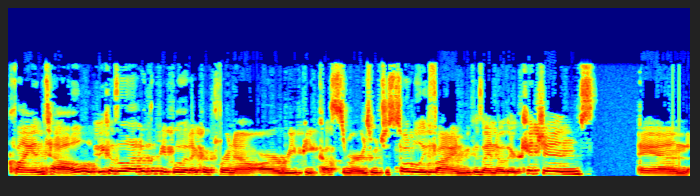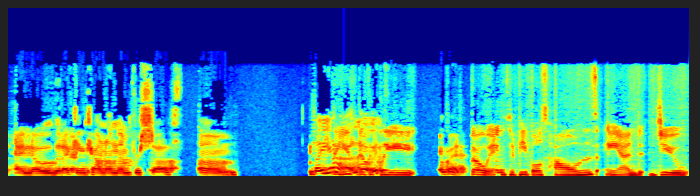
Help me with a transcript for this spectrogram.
clientele because a lot of the people that I cook for now are repeat customers, which is totally fine because I know their kitchens and I know that I can count on them for stuff. Um, but yeah, so you typically okay. go into people's homes and do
